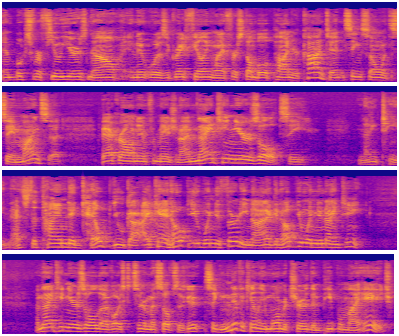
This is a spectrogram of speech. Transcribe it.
and books for a few years now, and it was a great feeling when I first stumbled upon your content and seeing someone with the same mindset. Background information. I'm 19 years old. See, 19. That's the time to help you guys. I can't help you when you're 39. I can help you when you're 19. I'm 19 years old and I've always considered myself significantly more mature than people my age.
